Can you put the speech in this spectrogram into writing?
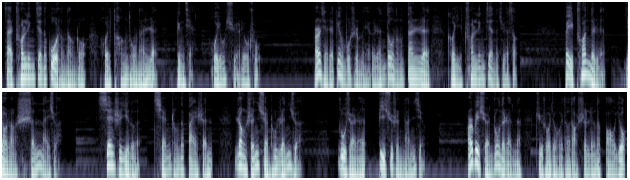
在穿令箭的过程当中会疼痛难忍，并且会有血流出。而且这并不是每个人都能担任可以穿令箭的角色。被穿的人要让神来选，先是一轮虔诚的拜神，让神选出人选。入选人必须是男性，而被选中的人呢，据说就会得到神灵的保佑，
